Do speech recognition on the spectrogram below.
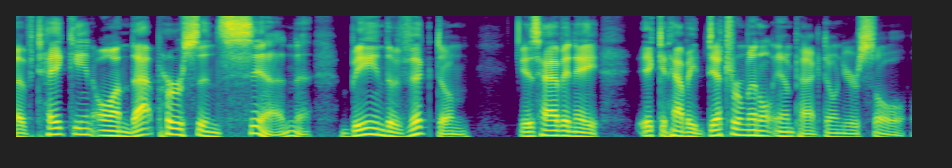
of taking on that person's sin, being the victim, is having a it can have a detrimental impact on your soul.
